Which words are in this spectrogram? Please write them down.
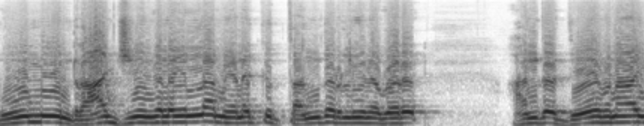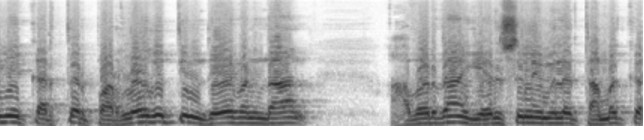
பூமியின் ராஜ்யங்களை எல்லாம் எனக்கு தந்தருளினவர். அந்த தேவனாகிய கர்த்தர் பரலோகத்தின் தேவன்தான். அவர்தான் எருசலேமில் தமக்கு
